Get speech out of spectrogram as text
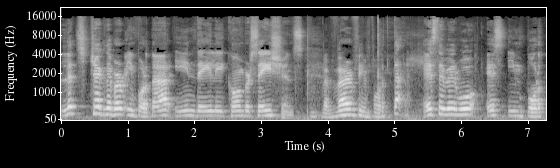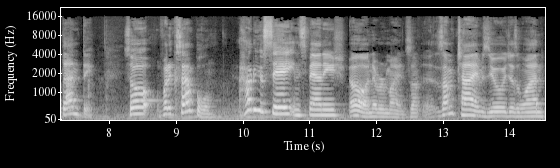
let's check the verb importar in daily conversations. The verb importar. Este verbo es importante. So, for example, how do you say in Spanish? Oh, never mind. Some, sometimes you just want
